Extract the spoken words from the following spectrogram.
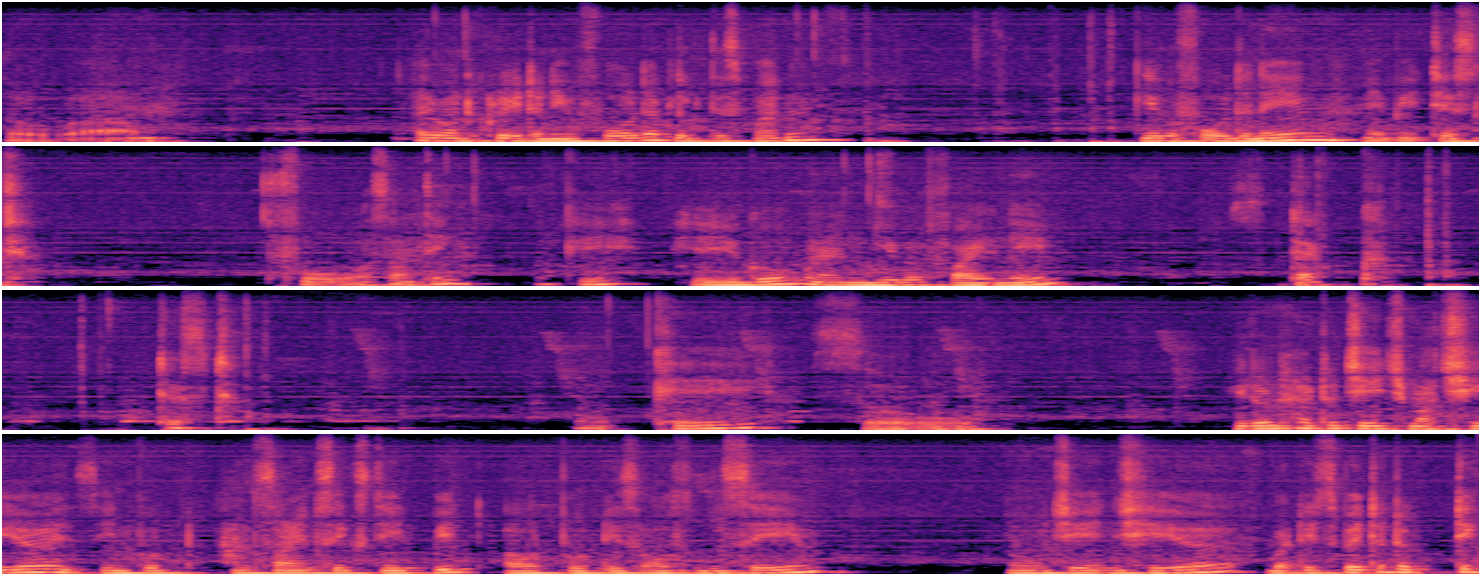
So um, I want to create a new folder. Click this button. Give a folder name. Maybe test 4 or something. Okay here you go and give a file name. Stack test. Okay so you don't have to change much here. It's input unsigned 16 bit. Output is also the same no change here but it's better to tick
